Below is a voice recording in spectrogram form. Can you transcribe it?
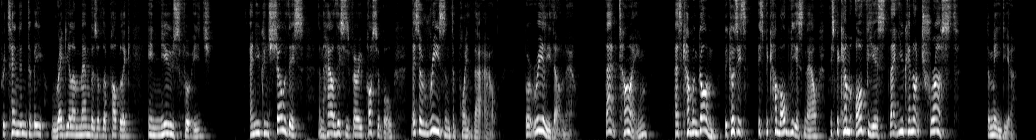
pretending to be regular members of the public in news footage and you can show this and how this is very possible. There's a reason to point that out. But really, though, now, that time has come and gone because it's, it's become obvious now. It's become obvious that you cannot trust the media.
